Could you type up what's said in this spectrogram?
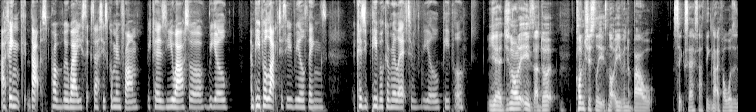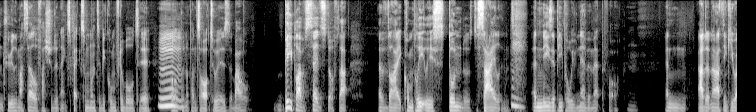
I think that's probably where your success is coming from because you are so real, and people like to see real things because people can relate to real people. yeah. Do you know what it is? I don't consciously. It's not even about success. I think that if I wasn't truly myself, I shouldn't expect someone to be comfortable to Mm. open up and talk to us about. People have said stuff that have like completely stunned us to silence, and these are people we've never met before. Mm. And I don't know. I think you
